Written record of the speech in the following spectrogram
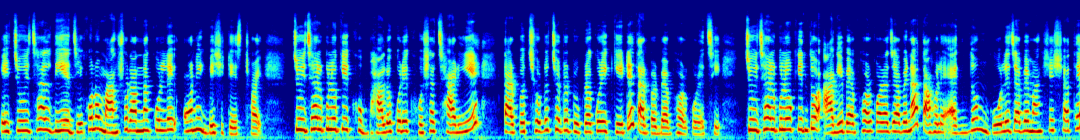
এই চুইঝাল দিয়ে যে কোনো মাংস রান্না করলে অনেক বেশি টেস্ট হয়। চুইঝালগুলোকে খুব ভালো করে খোসা ছাড়িয়ে, তারপর ছোট ছোট টুকরা করে কেটে তারপর ব্যবহার করেছি। চুই ঝালগুলো কিন্তু আগে ব্যবহার করা যাবে না, তাহলে একদম গলে যাবে মাংসের সাথে,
